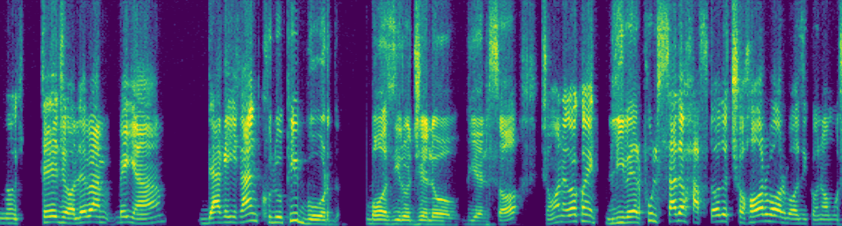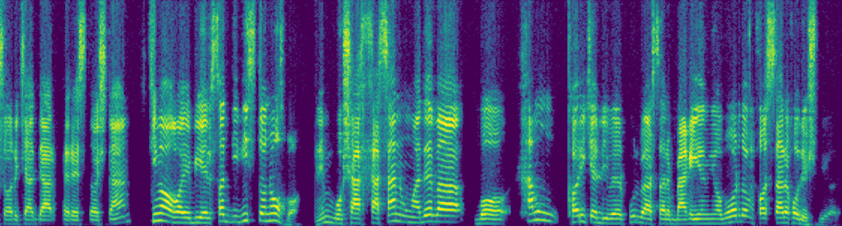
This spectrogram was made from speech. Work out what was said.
نکته جالبم بگم دقیقا کلوپی برد بازی رو جلو بیلسا. شما نگاه کنید لیورپول 174 بار بازیکنان مشارکت در پرس داشتن. تیم آقای بیلسا 209 بار. یعنی مشخصا اومده و با همون کاری که لیورپول بر سر بقیه می آورد و می‌خواست سر خودش بیاره.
